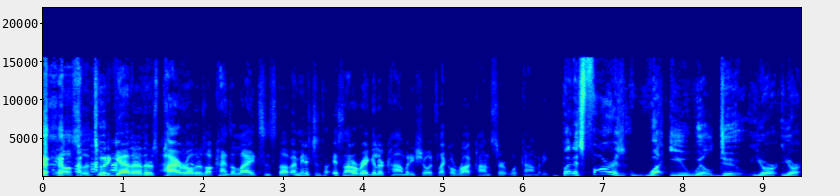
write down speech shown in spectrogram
you know, so the two together. There's pyro. There's all kinds of lights and stuff. I mean, it's just it's not a regular comedy show. It's like a rock concert with comedy. But as far as what you will do, your your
